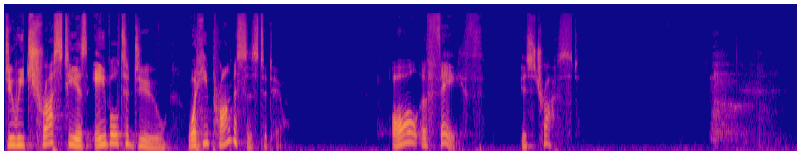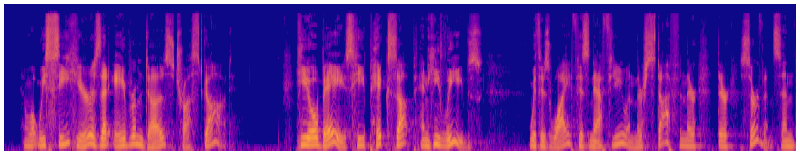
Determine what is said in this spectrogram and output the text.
Do we trust he is able to do what he promises to do? All of faith is trust. And what we see here is that Abram does trust God. He obeys, he picks up, and he leaves with his wife, his nephew, and their stuff and their, their servants. And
